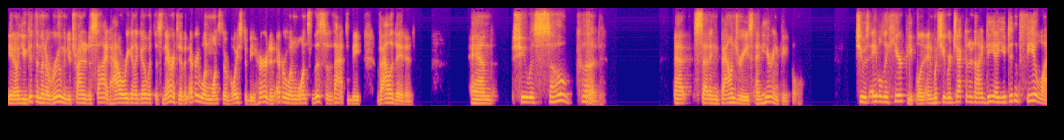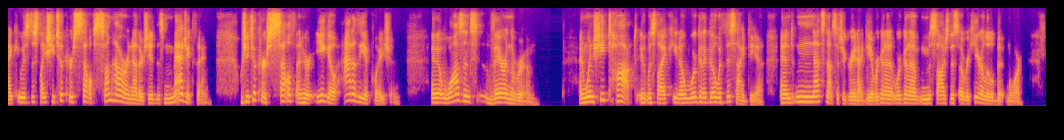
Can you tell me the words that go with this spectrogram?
you know, you get them in a room and you're trying to decide how are we going to go with this narrative, and everyone wants their voice to be heard, and everyone wants this or that to be validated. And she was so good at setting boundaries and hearing people she was able to hear people. And, when she rejected an idea, you didn't feel like it was just like she took herself somehow or another. She had this magic thing where she took herself and her ego out of the equation. And it wasn't there in the room. And when she talked, it was like, you know, we're going to go with this idea, and mm, that's not such a great idea. We're gonna we're gonna massage this over here a little bit more.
